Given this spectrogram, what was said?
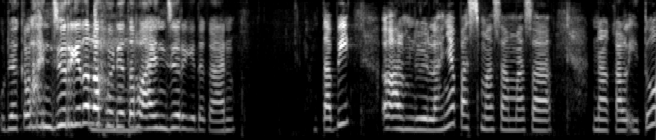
udah kelanjur gitu loh, udah terlanjur gitu kan. Tapi eh, alhamdulillahnya pas masa-masa nakal itu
